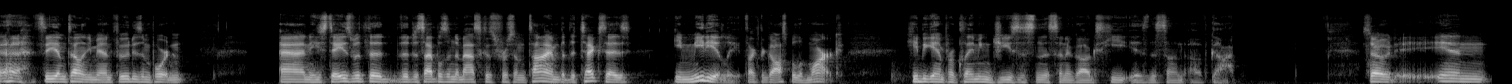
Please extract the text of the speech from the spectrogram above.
See, I'm telling you, man, food is important. And he stays with the, the disciples in Damascus for some time, but the text says immediately, it's like the Gospel of Mark, he began proclaiming Jesus in the synagogues. He is the Son of God. So in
